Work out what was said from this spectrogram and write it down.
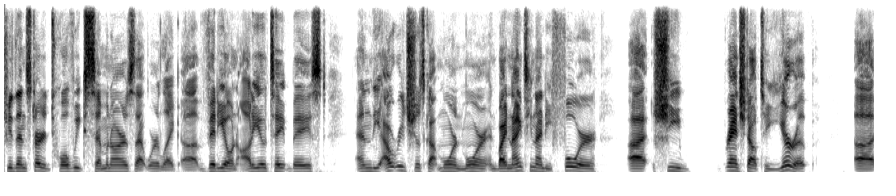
She then started 12 week seminars that were like uh, video and audio tape based, and the outreach just got more and more. And by 1994, uh, she branched out to Europe uh,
